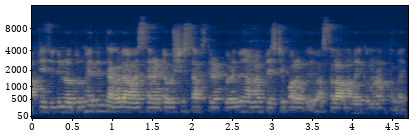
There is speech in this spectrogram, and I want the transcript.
আপনি যদি নতুন হয়ে থাকেন, তাহলে আমার চ্যানেলটা অবশ্যই সাবস্ক্রাইব করে দিন আমার পেজটি ফলো করে দিন আসসালামু আলাইকুম রহমতুল্লাহ।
